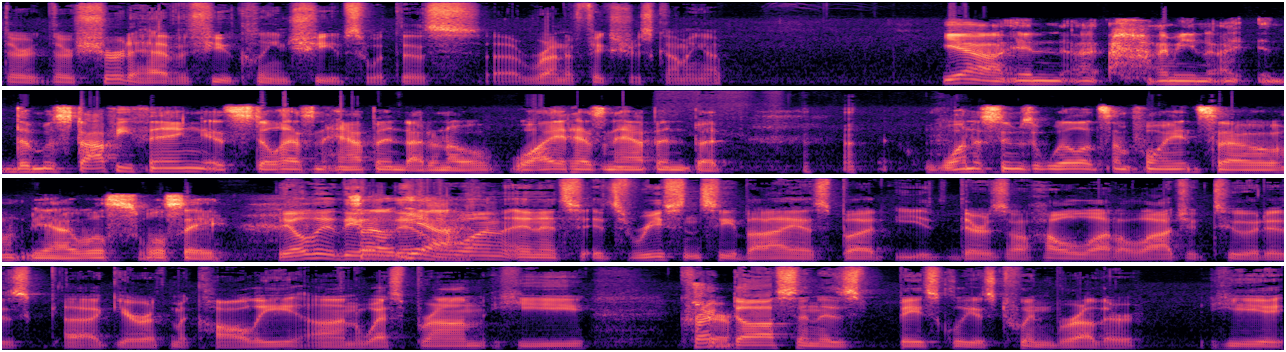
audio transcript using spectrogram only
they're they're sure to have a few clean sheets with this uh, run of fixtures coming up. Yeah, and I, I mean I, the Mustafi thing, it still hasn't happened. I don't know why it hasn't happened, but one assumes it will at some point. So yeah, we'll we'll see. The only the, So, the yeah. other one, and it's it's recency bias, but there's a whole lot of logic to it. Is uh, Gareth McAuley on West Brom? He Craig Sure. Dawson is basically his twin brother. He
